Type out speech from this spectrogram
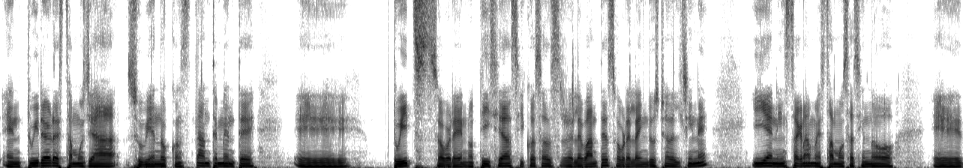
En Twitter estamos ya subiendo constantemente eh, tweets sobre noticias y cosas relevantes sobre la industria del cine. Y en Instagram estamos haciendo eh,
